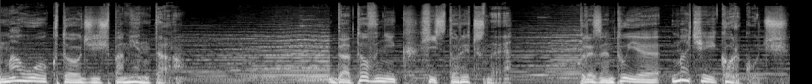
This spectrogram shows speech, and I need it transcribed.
Mało kto dziś pamięta. Datownik historyczny prezentuje Maciej Korkuć.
